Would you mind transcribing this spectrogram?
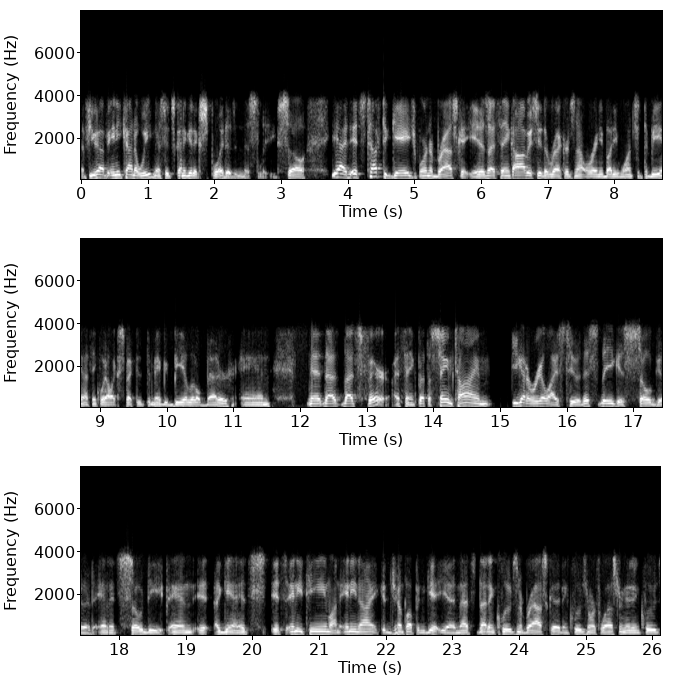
if you have any kind of weakness, it's going to get exploited in this league. So yeah, it's tough to gauge where Nebraska is. I think obviously the record's not where anybody wants it to be, and I think we all expect it to maybe be a little better. And that that's fair, I think. But at the same time, you got to realize too, this league is so good and it's so deep. And it again, it's it's any team on any night could jump up and get you, and that's that includes Nebraska, it includes Northwestern, it includes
